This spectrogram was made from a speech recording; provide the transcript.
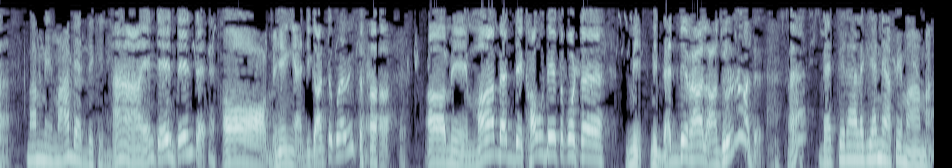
මම මේ මා බැද්ද කෙනෙක්. ආ එන්ට එන්ට එන්ට. ආ මෙහෙන් ඇඳි ගන්නකො ඇවිත්. ආ මේ මා බැද්දේ කවුද එතකොට? මේ මේ බැද්දේ රාලා අඳුරනවද? ඈ? බැද්දරාලා කියන්නේ අපේ මාමා.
